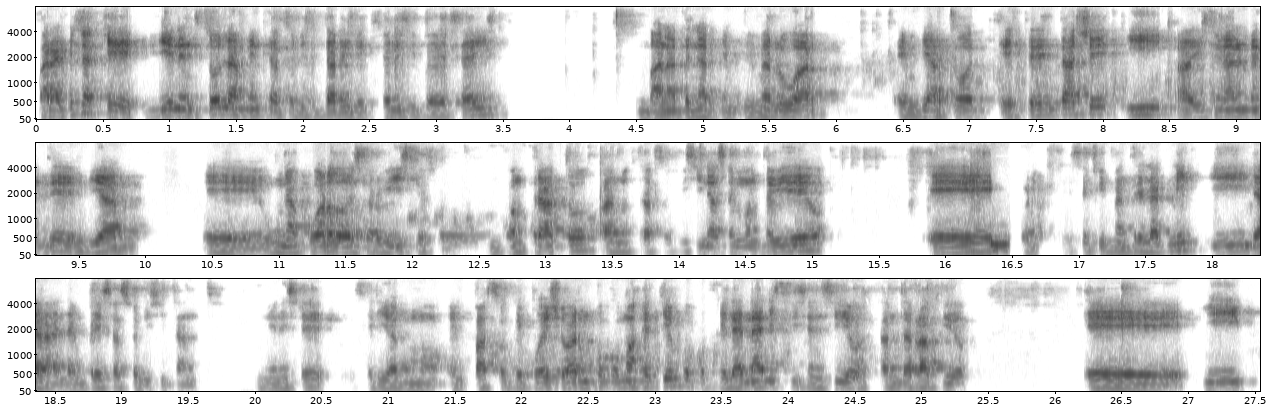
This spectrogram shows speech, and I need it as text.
para aquellas que vienen solamente a solicitar direcciones IPv6, van a tener que en primer lugar enviar todo este detalle y adicionalmente enviar eh, un acuerdo de servicios o un contrato a nuestras oficinas en Montevideo eh, bueno, se firma entre la CNIC y la, empresa solicitante. Bien, ese sería como el paso que puede llevar un poco más de tiempo porque el análisis en sí es bastante rápido. Eh, y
